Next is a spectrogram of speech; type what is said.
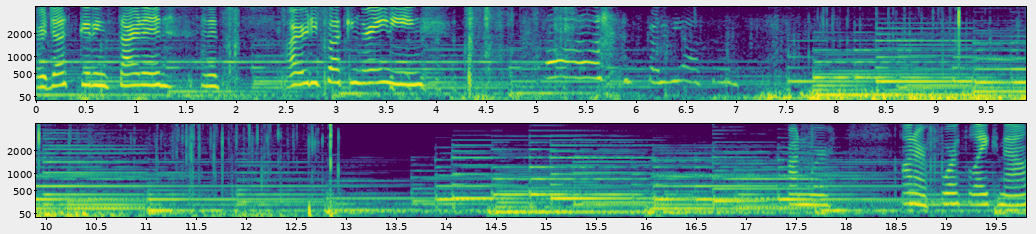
We're just getting started and it's already fucking raining. Oh, it's gonna be awesome. On we're on our fourth lake now.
